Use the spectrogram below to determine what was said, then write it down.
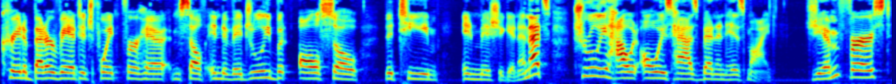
create a better vantage point for himself individually, but also the team in Michigan. And that's truly how it always has been in his mind. Jim first,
